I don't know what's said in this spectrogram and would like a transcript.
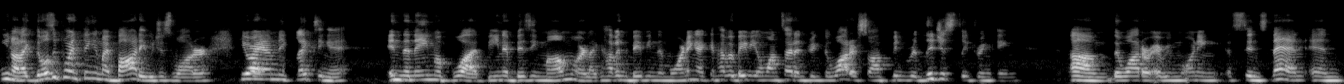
you know like the most important thing in my body which is water here i am neglecting it in the name of what being a busy mom or like having the baby in the morning i can have a baby on one side and drink the water so i've been religiously drinking um, the water every morning since then. And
